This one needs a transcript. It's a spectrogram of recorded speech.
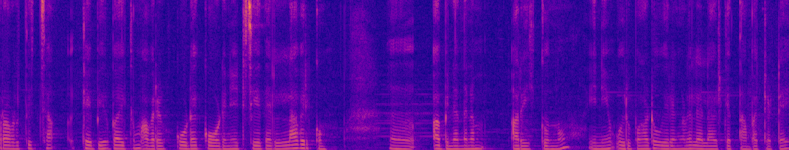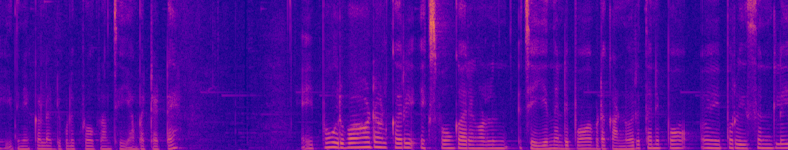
പ്രവർത്തിച്ച കബീർ ബായ്ക്കും അവരെ കൂടെ കോർഡിനേറ്റ് ചെയ്ത എല്ലാവർക്കും അഭിനന്ദനം അറിയിക്കുന്നു. ഇനിയും ഒരുപാട് ഉയരങ്ങളിൽ എല്ലാവർക്കും എത്താൻ പറ്റട്ടെ. ഇതിനേക്കാൾ അടിപൊളി പ്രോഗ്രാം ചെയ്യാൻ പറ്റട്ടെ. ഇപ്പോൾ ഒരുപാട് ആൾക്കാർ എക്സ്പോവും കാര്യങ്ങളും ചെയ്യുന്നുണ്ട്. ഇപ്പോൾ ഇവിടെ കണ്ണൂരിൽ തന്നെ ഇപ്പോൾ ഇപ്പോൾ റീസെന്റ്ലി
